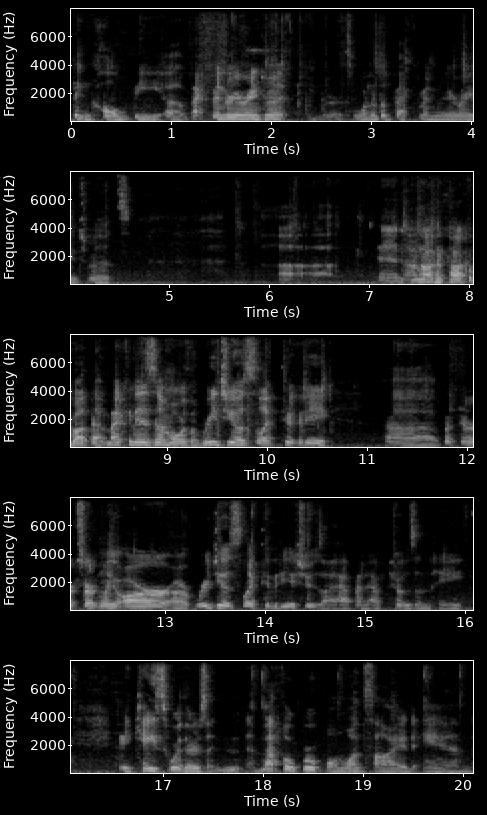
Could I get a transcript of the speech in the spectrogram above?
thing called the uh, Beckmann rearrangement. It's one of the Beckmann rearrangements. Uh, and I'm not going to talk about that mechanism or the regioselectivity, uh, but there certainly are uh, regioselectivity issues. I happen to have chosen a, a case where there's a, a methyl group on one side and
